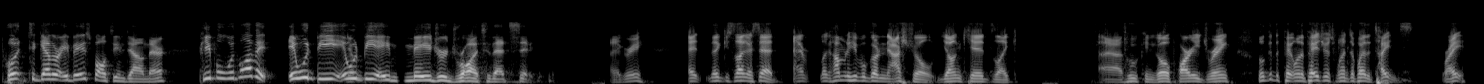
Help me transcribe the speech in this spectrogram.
put together a baseball team down there. People would love it. It would be it Yep. would be a major draw to that city. I agree. And like, like I said, like how many people go to Nashville? Young kids, like, uh, who can go party, drink. Look at the when the Patriots went to play the Titans, right?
